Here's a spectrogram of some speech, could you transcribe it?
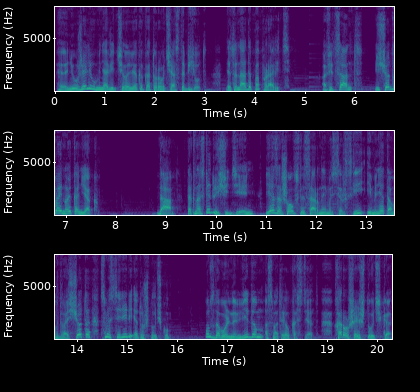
«Э, «Неужели у меня вид человека, которого часто бьют? Это надо поправить». «Официант, еще двойной коньяк». «Да, так на следующий день я зашел в слесарные мастерские, и мне там в два счета смастерили эту штучку». Он с довольным видом осмотрел кастет. «Хорошая штучка,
